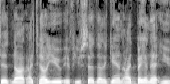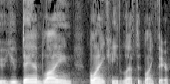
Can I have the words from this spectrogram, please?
Did not I tell you if you said that again, I'd bayonet you, you damned lying blank. He left it blank there.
